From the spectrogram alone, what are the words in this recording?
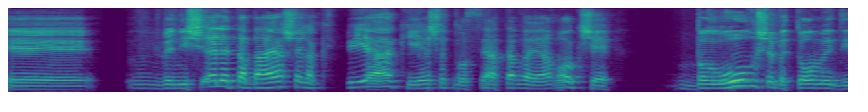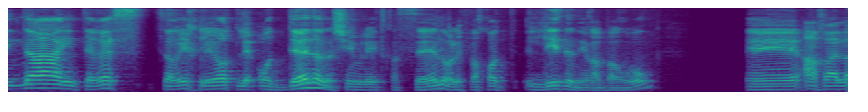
אה, ונשאלת הבעיה של הכפייה, כי יש את נושא התו הירוק, שברור שבתור מדינה האינטרס צריך להיות לעודד אנשים להתחסן, או לפחות לי זה נראה ברור, אבל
